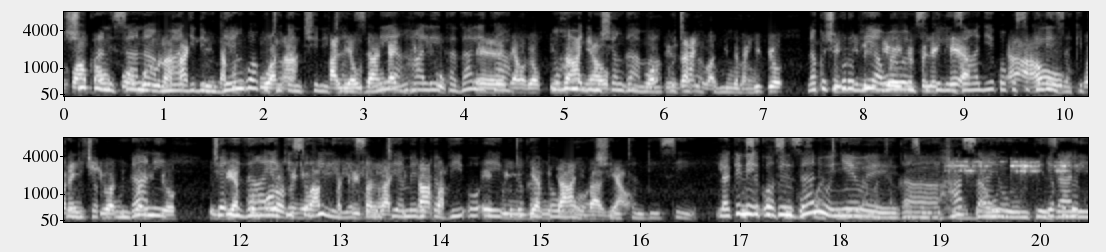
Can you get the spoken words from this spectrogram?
Shukrani sana Majidi Mjengwa kutoka nchini Tanzania, hali eh, kadhalika Muhamedi Mohamed Mshangama kutoka Komoro. Hivyo Na kushukuru pia wewe msikilizaji kwa kusikiliza kipindi cha Kwa Undani cha idhaa ya Kiswahili ya Sauti ya Amerika VOA eh, kutoka hapa. Washington DC. Lakini upinzani wenyewe uh, yetu hasa huyu mpinzani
